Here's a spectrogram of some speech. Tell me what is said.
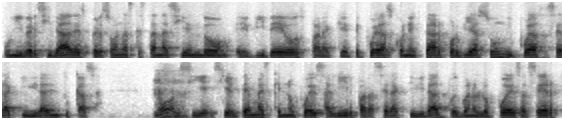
universidades, personas que están haciendo eh, videos para que te puedas conectar por vía Zoom y puedas hacer actividad en tu casa. ¿no? si, el tema es que no puedes salir para hacer actividad, pues bueno, lo puedes hacer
